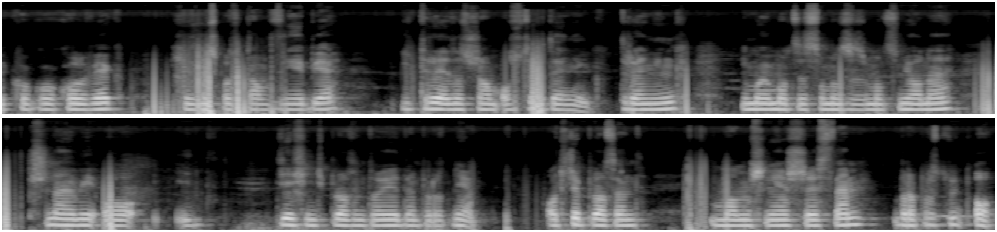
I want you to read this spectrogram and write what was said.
y, kogokolwiek, się z nim spotkam w niebie i tre, zaczynam ostry trening, trening i moje moce są wzmocnione przynajmniej o i 10%, o 1%, nie, o 3% mam silniejszy jestem, bo po prostu, o,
